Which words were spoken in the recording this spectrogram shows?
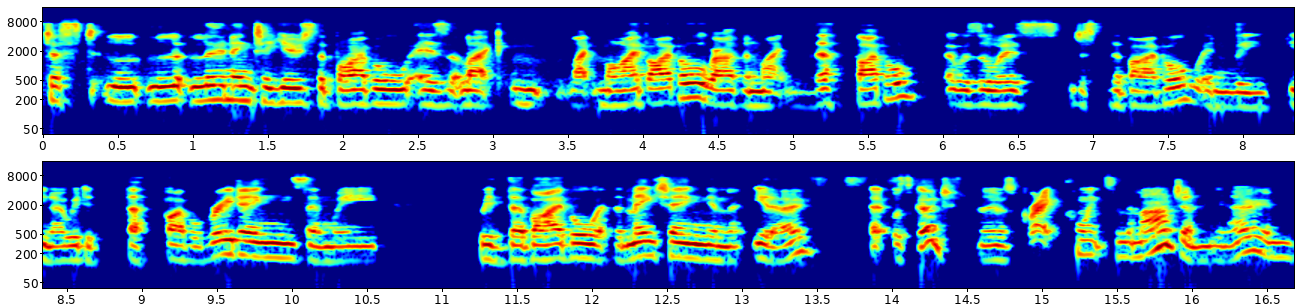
just learning to use the Bible as like like my Bible rather than like the Bible. It was always just the Bible, and we, you know, we did the Bible readings and we read the Bible at the meeting, and you know, it was good. And there was great points in the margin, you know. And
